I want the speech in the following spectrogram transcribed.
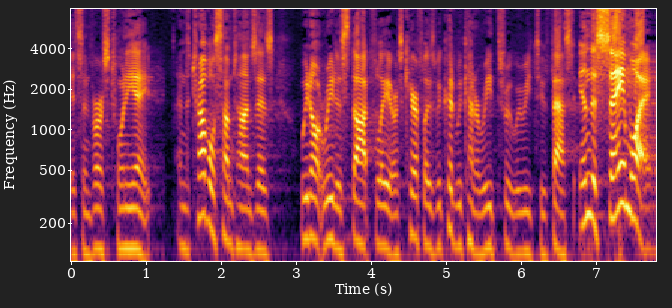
It's in verse 28. And the trouble sometimes is we don't read as thoughtfully or as carefully as we could. We kind of read through, we read too fast. In the same way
